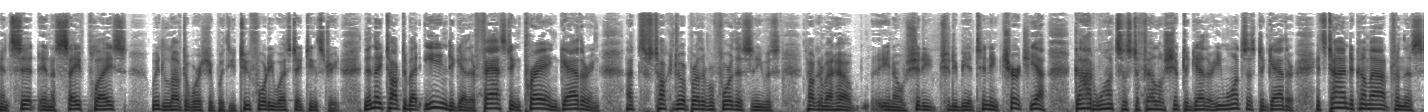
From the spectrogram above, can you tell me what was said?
and sit in a safe place. We'd love to worship with you. 240 West 18th Street. Then they talked about eating together, fasting, praying, gathering. I was talking to a brother before this, and he was talking about how you know should he should he be attending church? Yeah, God wants us to fellowship together. He wants us to gather. It's time to come out from this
